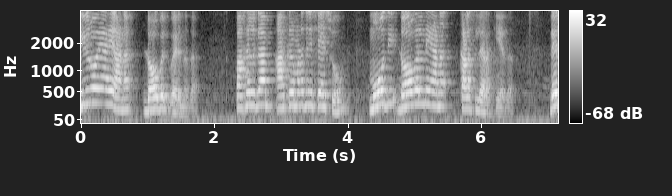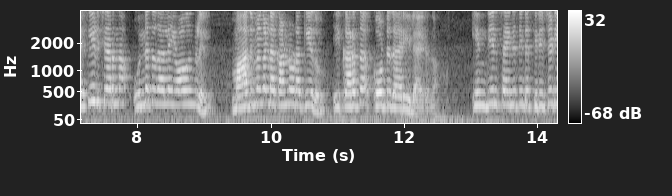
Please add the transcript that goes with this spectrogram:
ഹീറോയായാണ് ഡോവൽ വരുന്നത്. പഹൽഗാം ആക്രമണത്തിന് ശേഷവും മോദി ഡോവലിനെയാണ് കളത്തിലിറക്കിയത്. ഡൽഹിയിൽ ചേർന്ന ഉന്നതതല യോഗങ്ങളിൽ മാധ്യമങ്ങളുടെ കണ്ണുടക്കിയതും ഈ കറുത്ത കോട്ടുധാരിയിലായിരുന്നു. ഇന്ത്യൻ സൈന്യത്തിന്റെ തിരിച്ചടി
